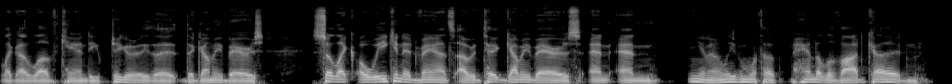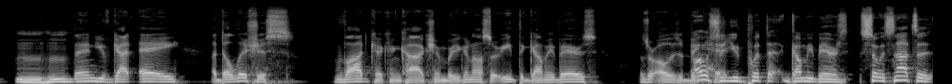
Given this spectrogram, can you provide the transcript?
like I love candy, particularly the the gummy bears. So like a week in advance, I would take gummy bears and and you know leave them with a handle of vodka, and hmm then you've got a a delicious vodka concoction, but you can also eat the gummy bears. Those are always a big. oh, hit. so you'd put the gummy bears. So it's not to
